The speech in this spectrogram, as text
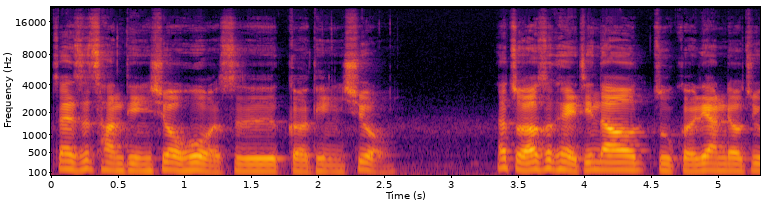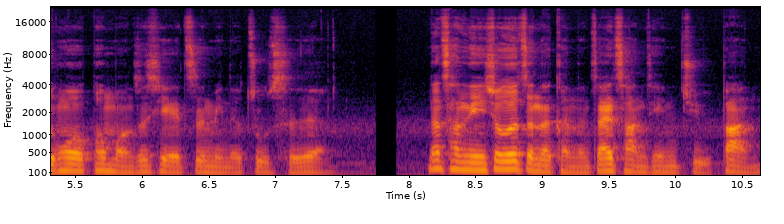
再是餐厅秀或者是歌厅秀，那主要是可以见到诸葛亮、廖俊或碰碰这些知名的主持人。那餐厅秀是真的可能在餐厅举办，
